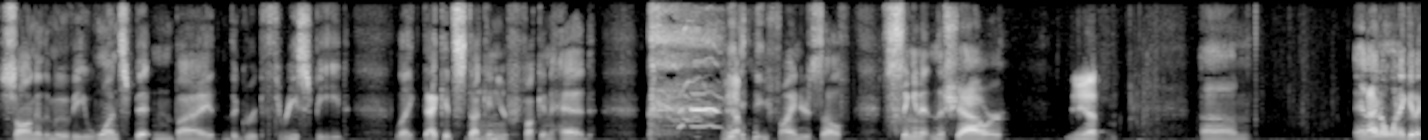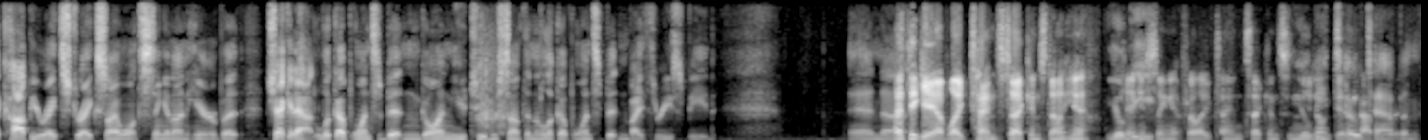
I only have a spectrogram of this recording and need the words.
song of the movie, "Once Bitten" by the group Three Speed, like that gets stuck in your fucking head. Yep. you find yourself singing it in the shower. Yep. Um, and I don't want to get a copyright strike, so I won't sing it on here. But check it out. Look up "Once Bitten." Go on YouTube or something and look up "Once Bitten" by Three Speed. And uh, I think you have like ten seconds, don't you? You'll Can't be- you sing it for like ten seconds and you'll you be don't get toe copyright? tapping.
